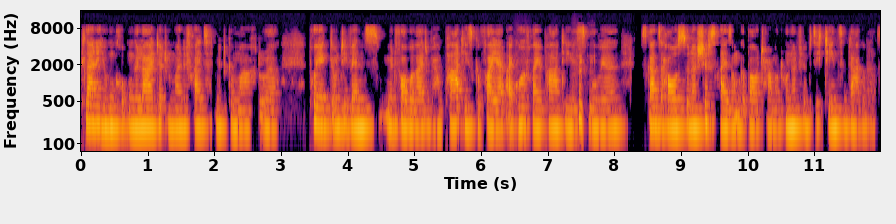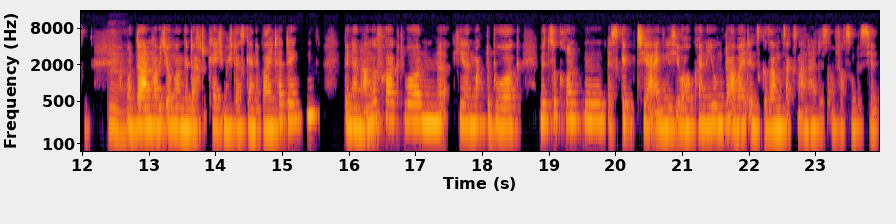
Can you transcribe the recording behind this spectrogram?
kleine Jugendgruppen geleitet und meine Freizeit mitgemacht oder Projekte und Events mit vorbereitet. Wir haben Partys gefeiert, alkoholfreie Partys, wo wir das ganze Haus zu einer Schiffsreise umgebaut haben und 150 Teens sind da gewesen. Mhm. Und dann habe ich irgendwann gedacht, okay, ich möchte das gerne weiterdenken. Bin dann angefragt worden, hier in Magdeburg mitzugründen. Es gibt hier eigentlich überhaupt keine Jugendarbeit. Insgesamt Sachsen-Anhalt ist einfach so ein bisschen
